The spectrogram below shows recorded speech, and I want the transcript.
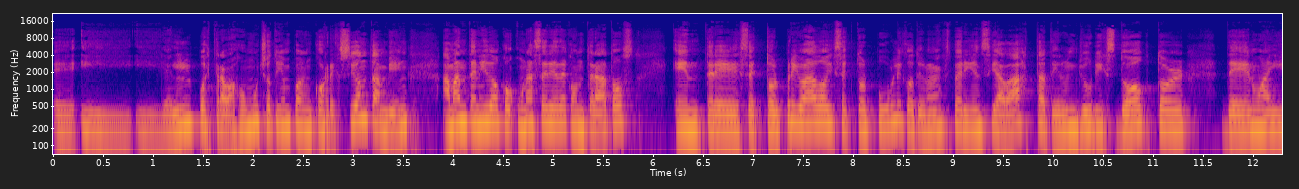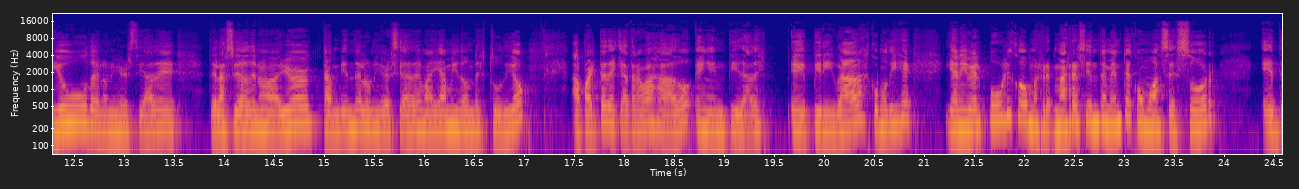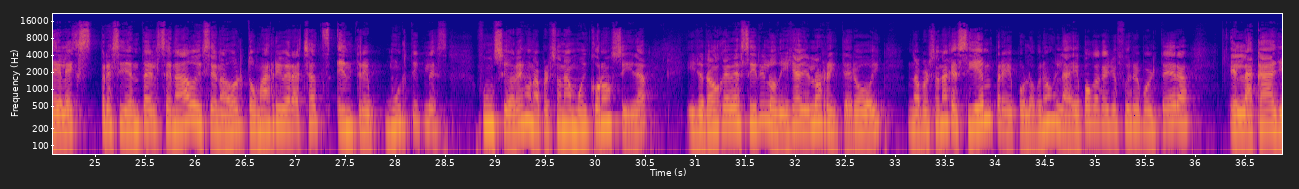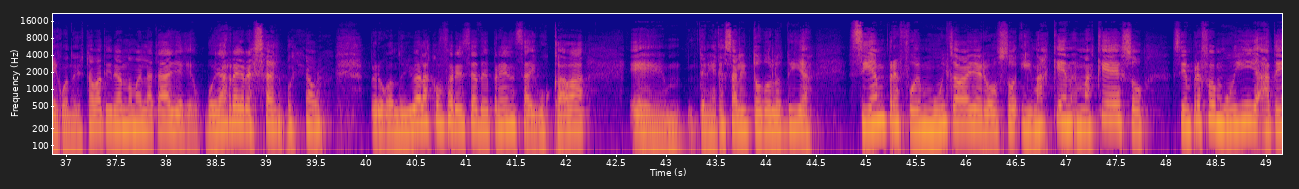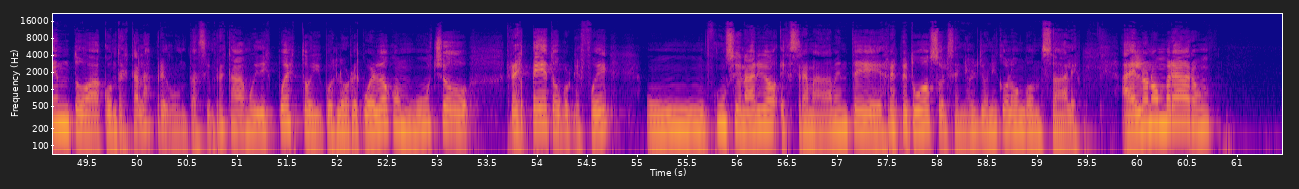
Eh, y, él pues trabajó mucho tiempo en corrección, también ha mantenido una serie de contratos entre sector privado y sector público, tiene una experiencia vasta, tiene un Juris Doctor de NYU, de la Universidad de, la Ciudad de Nueva York, también de la Universidad de Miami donde estudió, aparte de que ha trabajado en entidades eh, privadas, como dije, y a nivel público, más recientemente como asesor del ex presidente del Senado y senador Tomás Rivera Chats, entre múltiples funciones, una persona muy conocida. Y yo tengo que decir, y lo dije ayer, lo reitero hoy, una persona que siempre, por lo menos en la época que yo fui reportera, en la calle, cuando yo estaba tirándome en la calle, que voy a regresar, pero cuando yo iba a las conferencias de prensa y buscaba, eh, tenía que salir todos los días, siempre fue muy caballeroso y más que, más que eso, siempre fue muy atento a contestar las preguntas, siempre estaba muy dispuesto y pues lo recuerdo con mucho respeto porque fue un funcionario extremadamente respetuoso, el señor Johnny Colón González. A él lo nombraron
